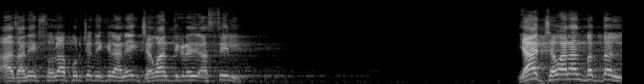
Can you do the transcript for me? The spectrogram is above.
आज अनेक सोलापूरचे देखील अनेक जवान तिकडे असतील. या जवानांबद्दल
